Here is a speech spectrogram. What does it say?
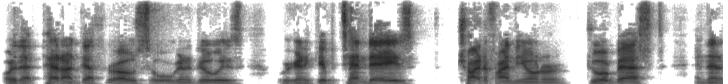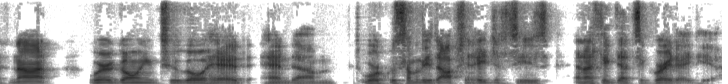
or that pet on death row. So what we're going to do is we're going to give it 10 days, try to find the owner, do our best. And then if not, we're going to go ahead and um, work with some of the adoption agencies. And I think that's a great idea.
